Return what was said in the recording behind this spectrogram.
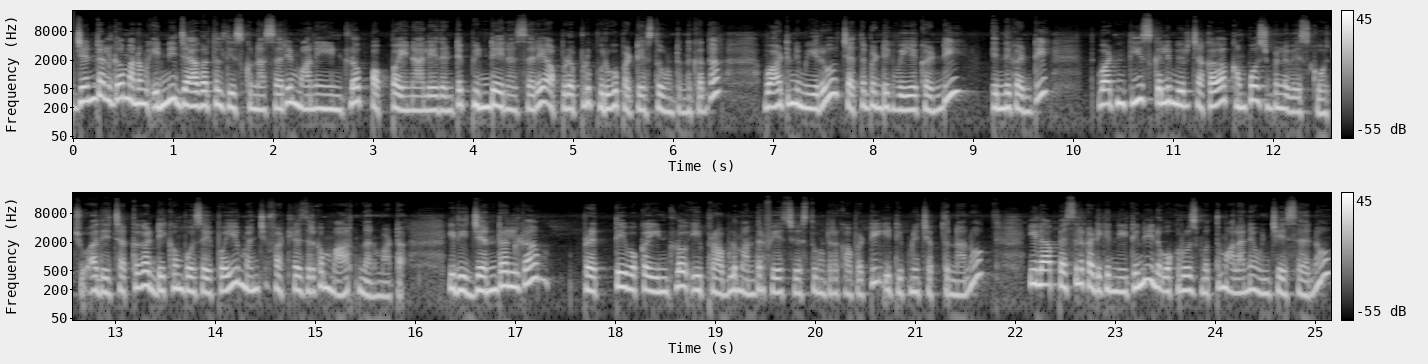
జనరల్గా మనం ఎన్ని జాగ్రత్తలు తీసుకున్నా సరే మన ఇంట్లో పప్పు అయినా లేదంటే పిండి అయినా సరే అప్పుడప్పుడు పురుగు పట్టేస్తూ ఉంటుంది కదా. వాటిని మీరు చెత్తబండికి వేయకండి. ఎందుకంటే వాటిని తీసుకెళ్ళి మీరు చక్కగా కంపోస్ట్ బిన్లో వేసుకోవచ్చు. అది చక్కగా డికంపోజ్ అయిపోయి మంచి ఫర్టిలైజర్గా మారుతుందన్నమాట. ఇది జనరల్గా ప్రతి ఒక్క ఇంట్లో ఈ ప్రాబ్లం అందరూ ఫేస్ చేస్తూ ఉంటారు కాబట్టి ఈ టిప్ని చెప్తున్నాను. ఇలా పెసలు కడిగిన నీటిని నేను ఒక రోజు మొత్తం అలానే ఉంచేసాను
